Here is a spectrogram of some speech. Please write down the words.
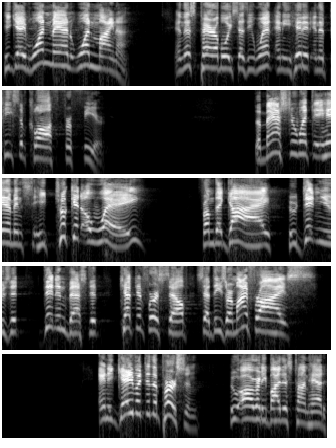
He gave one man one mina. In this parable, he says he went and he hid it in a piece of cloth for fear. The master went to him and he took it away from the guy who didn't use it didn't invest it, kept it for himself, said, These are my fries. And he gave it to the person who already by this time had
